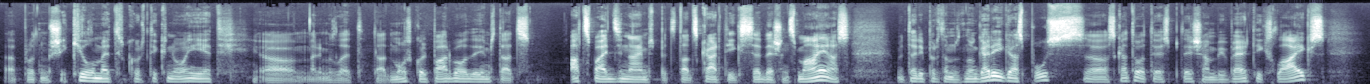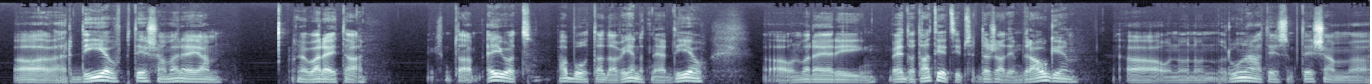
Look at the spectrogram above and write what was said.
Uh, protams, šī kilometra, kur tika noieti, uh, arī mazliet tāda muskuļu pārbaudījums, tāds atspaidzinājumus pēc tādas kārtīgas sēdēšanas mājās, bet arī, protams, no garīgās puses uh, skatoties, patiešām bija vērtīgs laiks ar Dievu. Patiešām varējām, varēja tā, tā ejot, pabūt tādā vienatnē ar Dievu, un varēja arī veidot attiecības ar dažādiem draugiem un, un, un runāties un tiešām uh,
